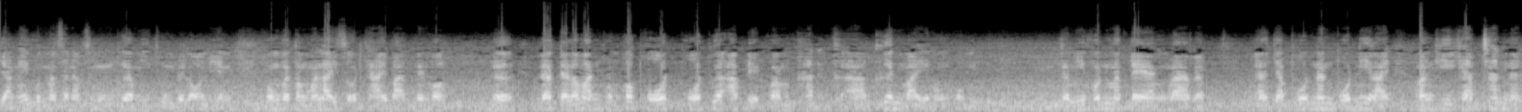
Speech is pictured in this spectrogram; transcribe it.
อยากให้คนมาสนับสนุนเพื่อมีทุนไปหล่อเลี้ยง ผมก็ต้องมาไล่สดขายบัตรเป็นบอเออแล้วแต่ละวันผมก็โพสต์โพสต์เพื่ออัปเดตความคัดเคลื่อนไหวของผม จะมีคนมาแต่งมาแบบจะโพสต์นั่นโพสต์นี่หลายบางทีแคปชั่นน่ะ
